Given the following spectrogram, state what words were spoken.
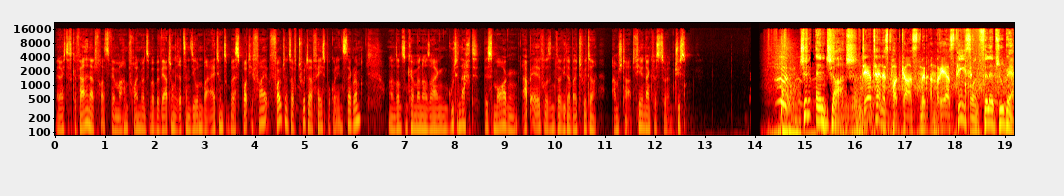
Wenn euch das gefallen hat, was wir machen, freuen wir uns über Bewertungen, Rezensionen bei iTunes und bei Spotify. Folgt uns auf Twitter, Facebook und Instagram. Und ansonsten können wir nur sagen, gute Nacht, bis morgen. Ab 11 Uhr sind wir wieder bei Twitter am Start. Vielen Dank fürs Zuhören. Tschüss. Chip and Charge. Der Tennis-Podcast mit Andreas Thies und Philipp Joubert.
